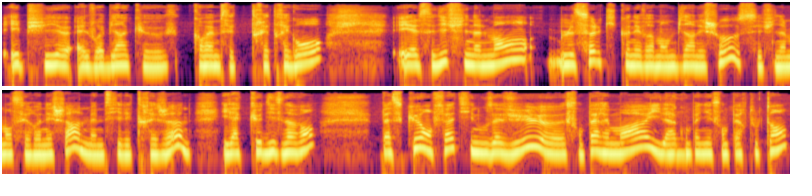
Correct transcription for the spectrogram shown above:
Et puis, euh, elle voit bien que quand même c'est très très gros. Et elle se dit finalement, le seul qui connaît vraiment bien les choses, c'est finalement c'est René Charles, même s'il est très jeune. Il a que 19 ans. Parce que en fait, il nous a vus, euh, son père et moi, il a accompagné son père tout le temps,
